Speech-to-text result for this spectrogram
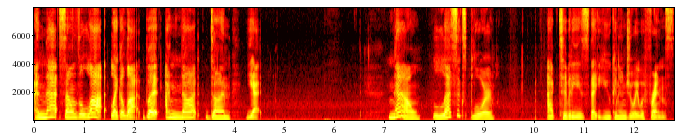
and that sounds a lot like a lot, but I'm not done yet. Now, let's explore activities that you can enjoy with friends.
